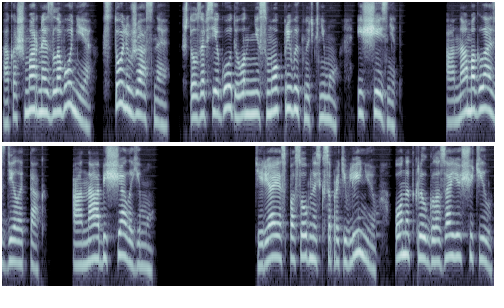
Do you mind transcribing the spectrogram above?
а кошмарное зловоние столь ужасное, что за все годы он не смог привыкнуть к нему, исчезнет. Она могла сделать так, она обещала ему. Теряя способность к сопротивлению, он открыл глаза и ощутил,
